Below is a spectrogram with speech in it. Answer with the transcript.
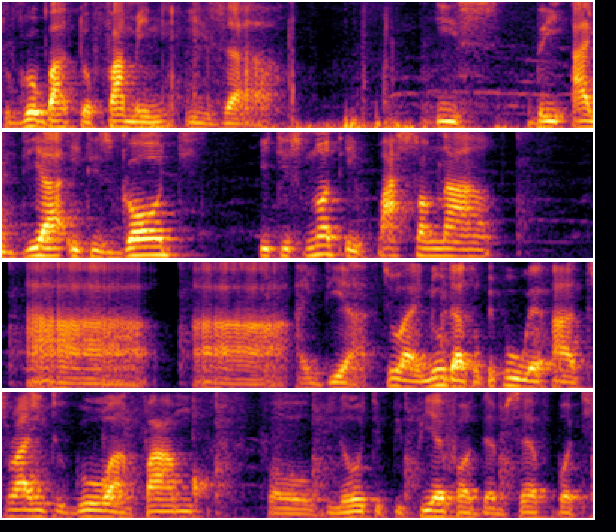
To go back to farming is uh, is the idea. It is God. It is not a personal uh, uh, idea. So I know that some people were are trying to go and farm for you know to prepare for themselves, but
